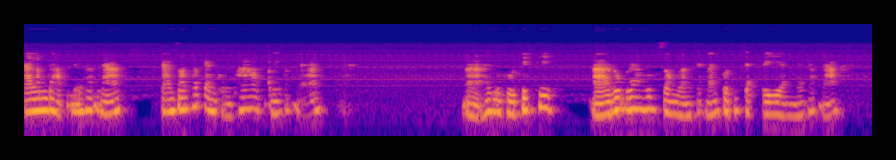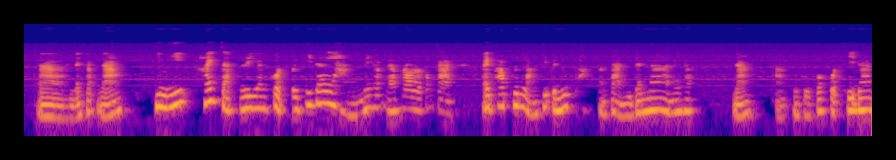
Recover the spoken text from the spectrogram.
การลำดับนะครับนะ การซ้อนทับกันของภาพนะครับนะให้คุณครูคลิกที่รูปร่างรูปทรงหลังจากนั้นกดที่จัดเรียงนะครับนะนะครับนะ ทีนี้ให้จัดเรียงกดไปที่ด้านหลังนะครับนะเพราะเราต้องการให้ภาพพื้นหลังที่เป็นรูปผักต่างๆอยู่ด้านหน้านะครับนะคุณครูก็กดที่ด้าน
